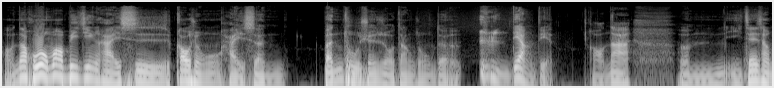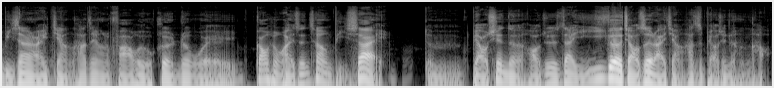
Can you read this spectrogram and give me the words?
哦，那胡玮贸毕竟还是高雄海神本土选手当中的 亮点。好，那嗯，以这场比赛来讲，他这样的发挥，我个人认为高雄海神这场比赛。嗯，表现的好，就是在以一个角色来讲，他是表现的很好。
